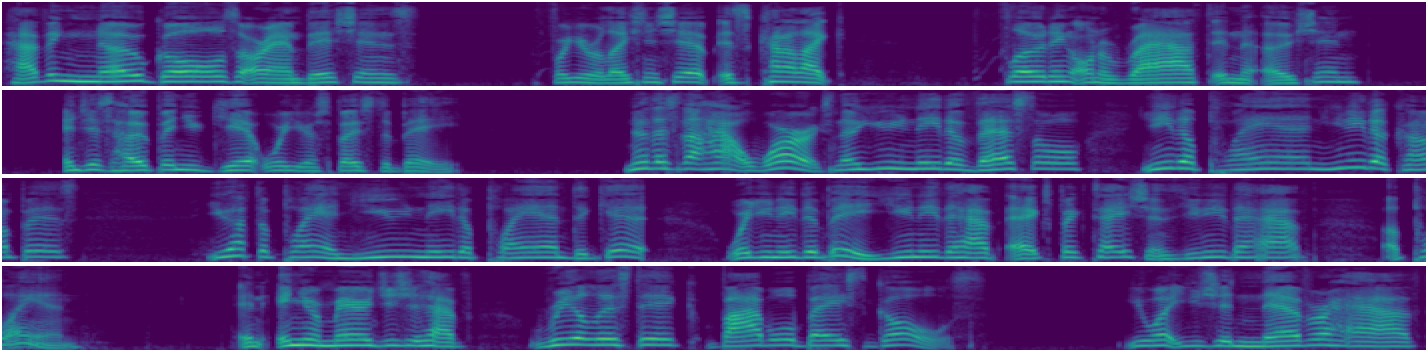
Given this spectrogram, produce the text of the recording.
Having no goals or ambitions for your relationship is kind of like floating on a raft in the ocean and just hoping you get where you're supposed to be. No, that's not how it works. No, you need a vessel. You need a plan. You need a compass. You have to plan. You need a plan to get where you need to be. You need to have expectations. You need to have a plan. And in your marriage, you should have realistic, Bible based goals. You what? You should never have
